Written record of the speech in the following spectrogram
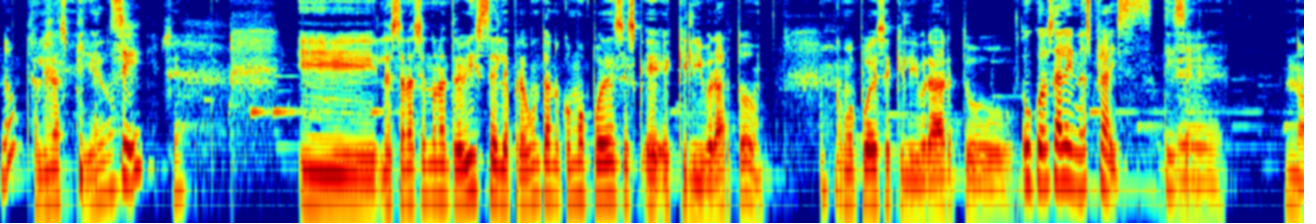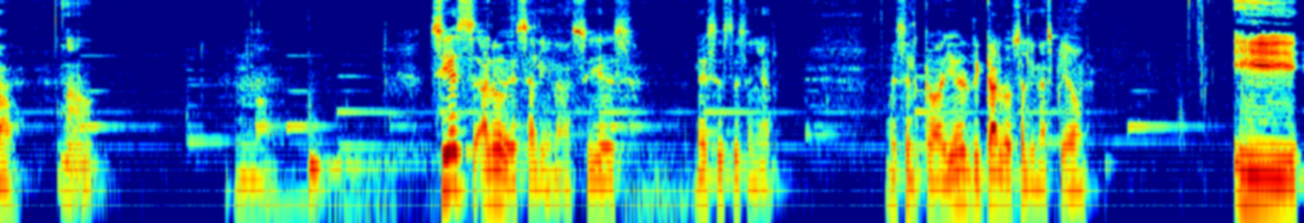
¿No? Salinas Pliego. sí. Sí. Y le están haciendo una entrevista y le preguntan cómo puedes eh, equilibrar todo. ¿Cómo puedes equilibrar tu... Hugo Salinas Price, dice. Eh, no. No. No. Sí es algo de Salinas, sí es... Es este señor. Es el caballero Ricardo Salinas Pliego. Y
